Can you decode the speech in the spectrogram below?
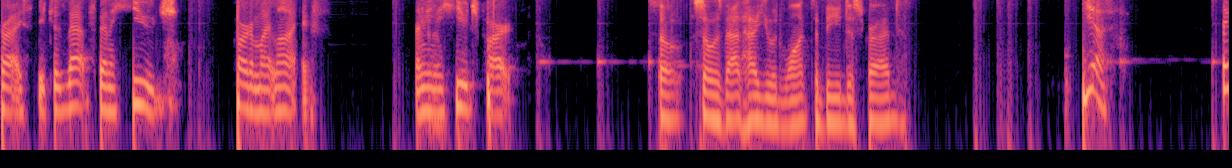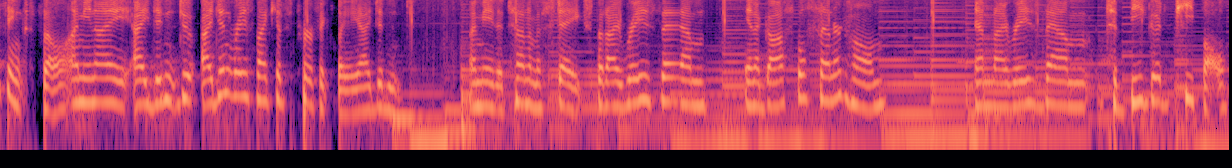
Christ because that's been a huge part of my life. I mean, a huge part. So so is that how you would want to be described? Yes, I think so. I mean, I, I didn't do I didn't raise my kids perfectly. I didn't. I made a ton of mistakes, but I raised them in a gospel-centered home, and I raised them to be good people.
